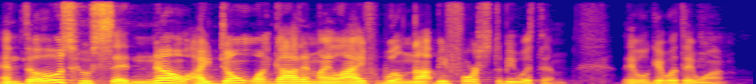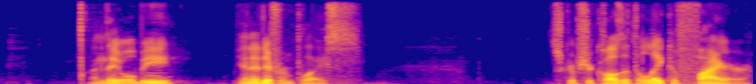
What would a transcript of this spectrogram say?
And those who said, No, I don't want God in my life, will not be forced to be with him. They will get what they want, and they will be in a different place. Scripture calls it the lake of fire.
